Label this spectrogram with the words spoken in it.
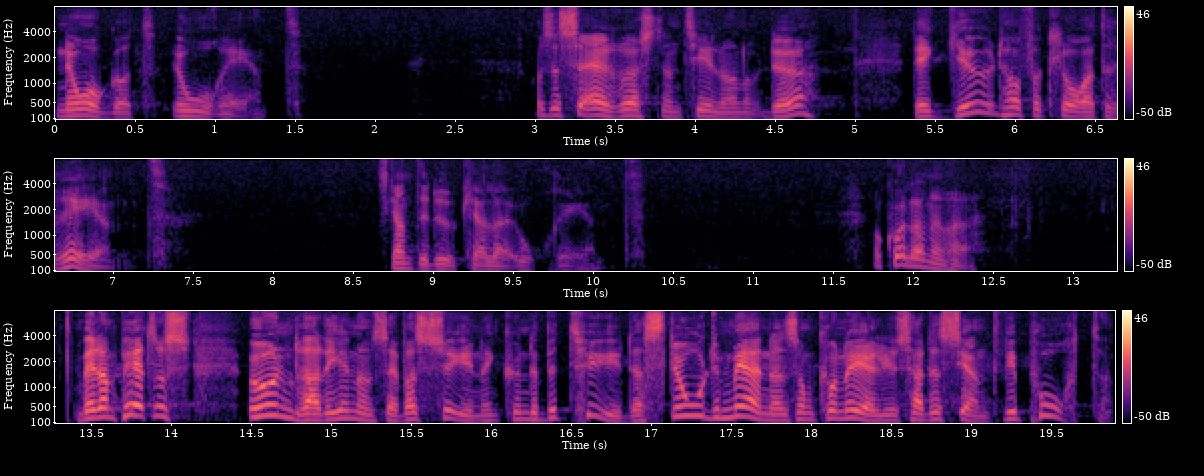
något orent. Och så säger rösten till honom, du, det Gud har förklarat rent ska inte du kalla orent. Och kolla nu här. Medan Petrus undrade inom sig vad synen kunde betyda stod männen som Cornelius hade sänt vid porten.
